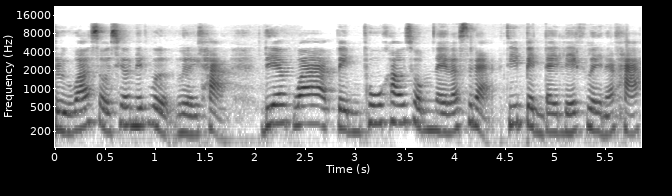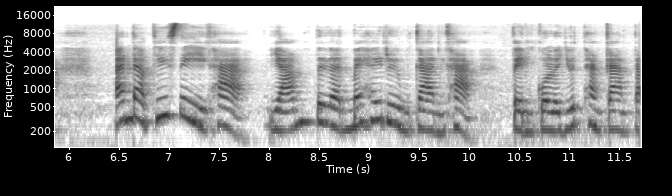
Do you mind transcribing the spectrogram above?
หรือว่า Social Network เลยค่ะ เรียกว่าเป็นผู้เข้าชมในลักษณะที่เป็น Direct เลยนะคะ อันดับที่ 4 ค่ะ ย้ำเตือนไม่ให้ลืมกันค่ะ เป็นกลยุทธ์ทางการต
